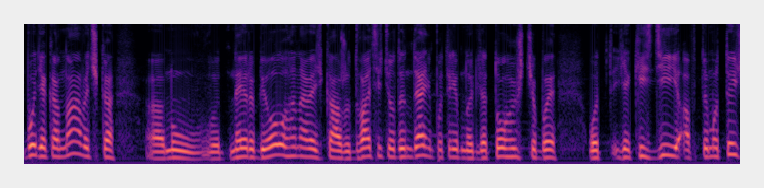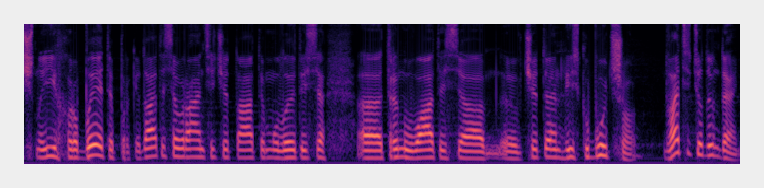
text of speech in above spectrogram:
Будь-яка навичка, е, ну нейробіологи навіть кажуть, 21 день потрібно для того, щоб от якісь дії автоматично їх робити, прокидатися вранці, читати, молитися, е, тренуватися, е, вчити англійську, будь-що. 21 день.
